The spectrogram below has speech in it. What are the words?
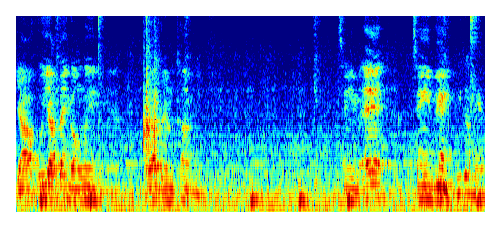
Y'all, who y'all think gonna win, man? Drop it in the comments. Team Ant, Team V. Okay, you go here.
